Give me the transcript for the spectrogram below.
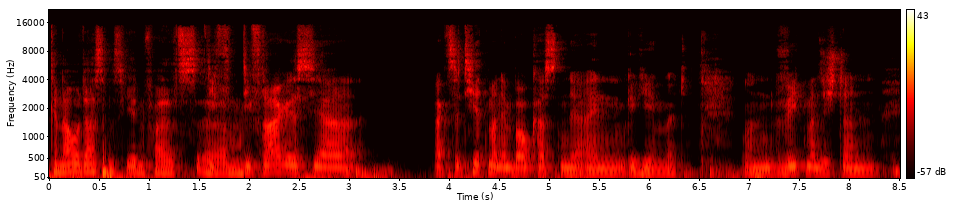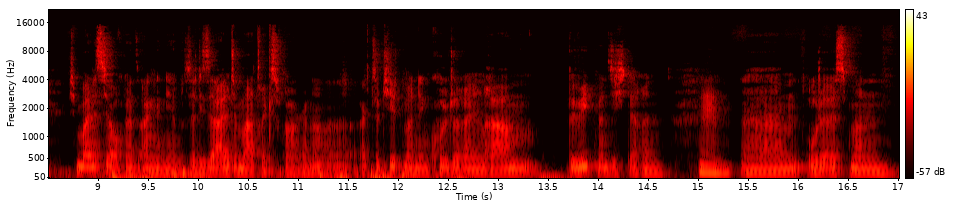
genau das ist jedenfalls. Ähm, die, die Frage ist ja, akzeptiert man den Baukasten, der einem gegeben wird? Und bewegt man sich dann, ich meine, das ist ja auch ganz angenehm, das ist ja diese alte Matrix-Frage, ne? Akzeptiert man den kulturellen Rahmen, bewegt man sich darin? Hm. Ähm, oder ist man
